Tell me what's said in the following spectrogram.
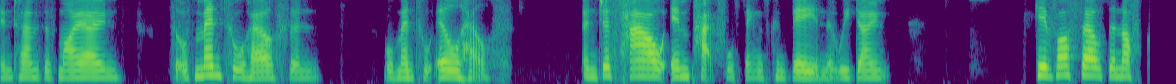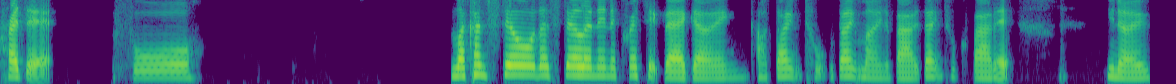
in terms of my own sort of mental health and or mental ill health and just how impactful things can be and that we don't give ourselves enough credit for like I'm still there's still an inner critic there going, oh don't talk, don't moan about it, don't talk about it. You know,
